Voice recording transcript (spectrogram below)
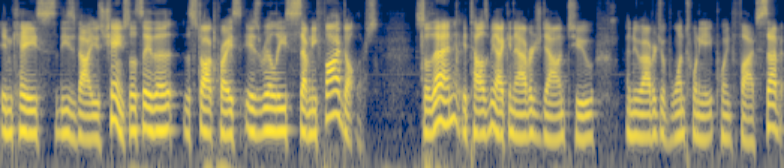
in case these values change. So let's say the, the stock price is really $75. So then it tells me I can average down to a new average of 128.57.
